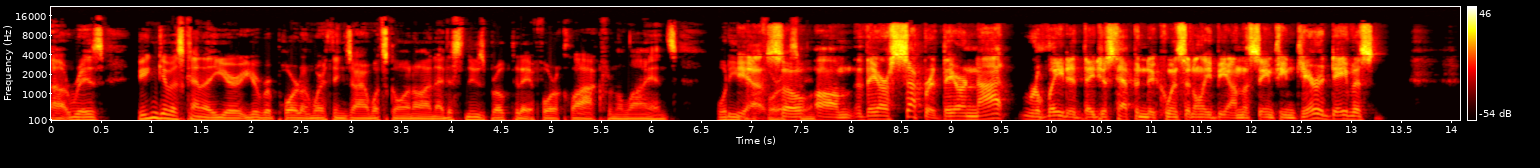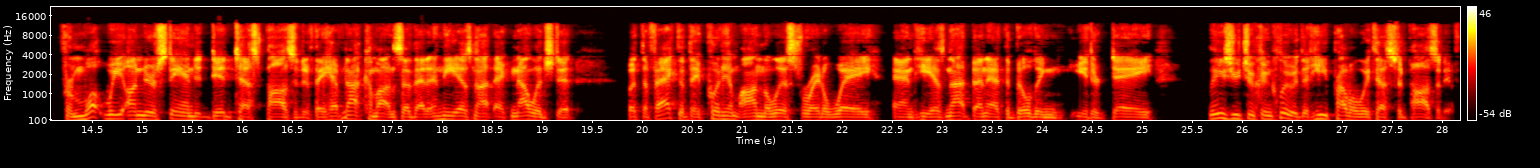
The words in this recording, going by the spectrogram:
Uh, Riz, if you can give us kind of your your report on where things are and what's going on. Uh, this news broke today at four o'clock from the Lions. What do you Yeah, us, so man? um, they are separate. They are not related. They just happen to coincidentally be on the same team. Jarrad Davis, from what we understand, did test positive. They have not come out and said that, and he has not acknowledged it. But the fact that they put him on the list right away and he has not been at the building either day leads you to conclude that he probably tested positive.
